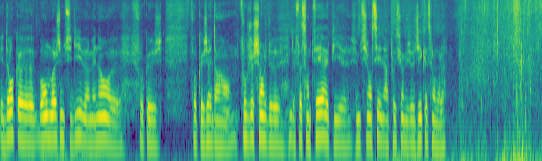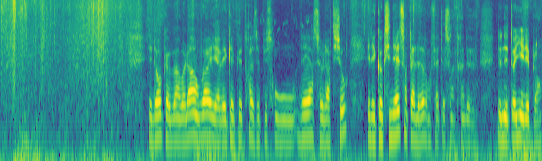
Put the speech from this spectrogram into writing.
Et donc, euh, bon, moi je me suis dit, ben, maintenant, il euh, faut que je, faut faut que je change de, façon de faire, et puis euh, je me suis lancé dans la production biologique à ce moment-là. Et donc, euh, ben voilà, on voit, il y avait quelques traces de pucerons verts sur l'artichaut. Et les coccinelles sont à l'œuvre, en fait, elles sont en train de, de nettoyer les plants.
